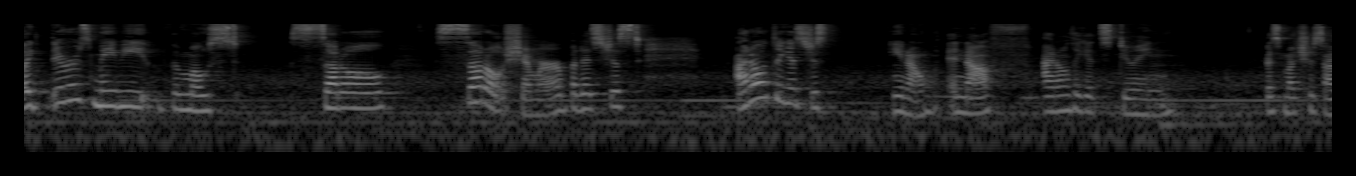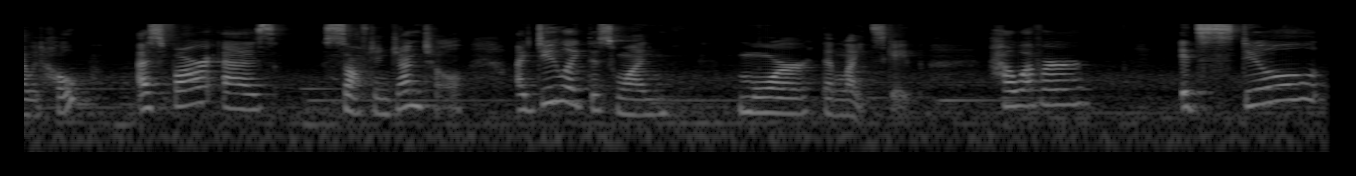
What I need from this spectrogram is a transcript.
Like there's maybe the most subtle, subtle shimmer, but it's just, I don't think it's just, you know, enough. I don't think it's doing as much as I would hope. As far as soft and gentle. I do like this one more than Lightscape. However, it still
